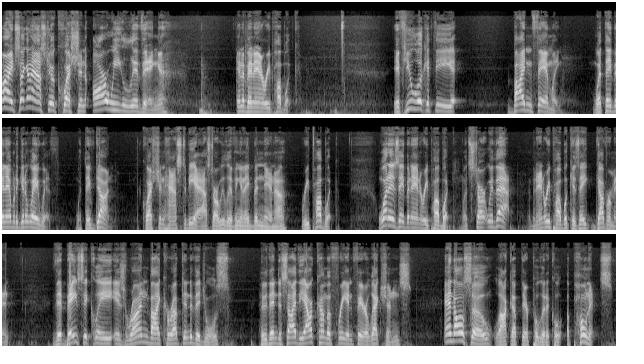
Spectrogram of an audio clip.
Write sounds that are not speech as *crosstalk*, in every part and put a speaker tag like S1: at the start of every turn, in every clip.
S1: All right, so I got to ask you a question. Are we living in a banana republic? If you look at the Biden family, what they've been able to get away with, what they've done, the question has to be asked are we living in a banana republic? What is a banana republic? Let's start with that. A banana republic is a government that basically is run by corrupt individuals who then decide the outcome of free and fair elections and also lock up their political opponents.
